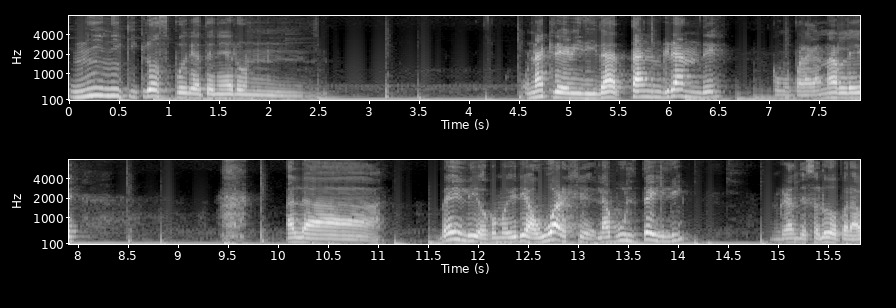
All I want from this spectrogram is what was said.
Ni Nicky Cross podría tener un. Una credibilidad tan grande como para ganarle a la Bailey, o como diría Warge, la Bull Taylor. Un grande saludo para,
